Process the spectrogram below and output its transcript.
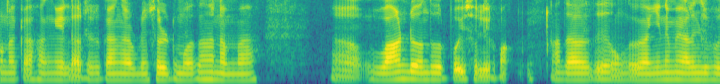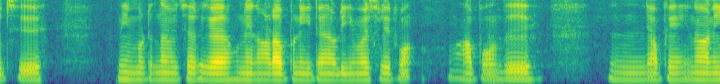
உனக்காக அங்கே எல்லோரும் இருக்காங்க அப்படின்னு சொல்லிட்டு போது தான் நம்ம வாண்டு வந்து ஒரு பொய் சொல்லியிருப்பான். அதாவது உங்கள் இனிமே அழிஞ்சு போச்சு. நீ மட்டும்தான் வச்சிருக்க. உன்னை நான் அடாப்ட் பண்ணிக்கிட்டேன் அப்படிங்கிற மாதிரி சொல்லியிருப்பான். அப்போ வந்து அப்போ நான் நீ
